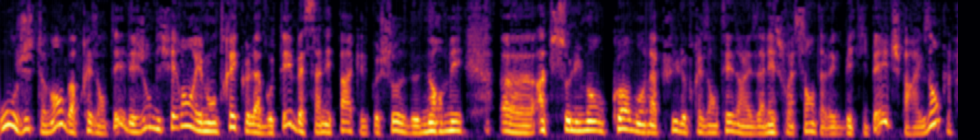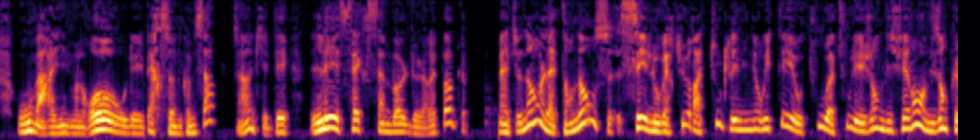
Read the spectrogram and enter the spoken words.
où justement on va présenter des gens différents et montrer que la beauté, ben, ça n'est pas quelque chose de normé absolument comme on a pu le présenter dans les années 60 avec Betty Page, par exemple, ou Marilyn Monroe, ou des personnes comme ça, hein, qui étaient les sex symboles de leur époque. Maintenant, la tendance, c'est l'ouverture à toutes les minorités, au tout, à tous les gens différents, en disant que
